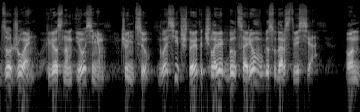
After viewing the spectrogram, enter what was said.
Цзо Джуань, к веснам и осеням, Чунь Цю, гласит, что этот человек был царем в государстве Ся. Он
